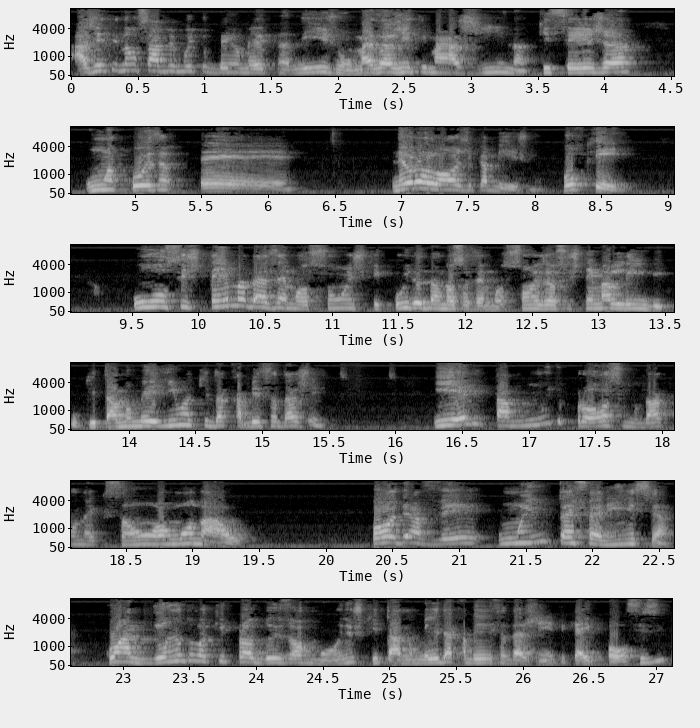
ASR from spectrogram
A gente não sabe muito bem o mecanismo, mas a gente imagina que seja uma coisa é, neurológica mesmo. Por quê? O sistema das emoções, que cuida das nossas emoções, é o sistema límbico, que está no meio aqui da cabeça da gente. E ele está muito próximo da conexão hormonal. Pode haver uma interferência com a glândula que produz hormônios, que está no meio da cabeça da gente, que é a hipófise,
